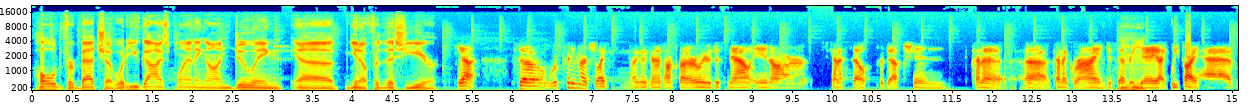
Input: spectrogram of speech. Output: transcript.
hold for Betcha? What are you guys planning on doing? Uh, you know, for this year. Yeah. So we're pretty much like like I kind of talked about earlier, just now in our kind of self production kind of uh, kind of grind, just every Mhm. day. Like we probably have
